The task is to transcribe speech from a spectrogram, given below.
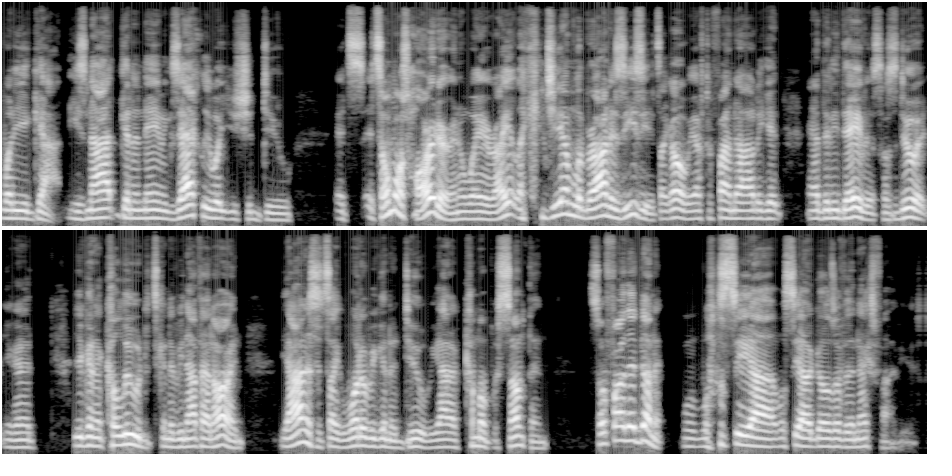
What do you got? He's not gonna name exactly what you should do. It's it's almost harder in a way, right? Like GM LeBron is easy. It's like, oh, we have to find out how to get Anthony Davis. Let's do it. You're gonna you're gonna collude. It's gonna be not that hard. Giannis, it's like, what are we gonna do? We gotta come up with something. So far, they've done it. We'll, we'll see. Uh, we'll see how it goes over the next five years.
